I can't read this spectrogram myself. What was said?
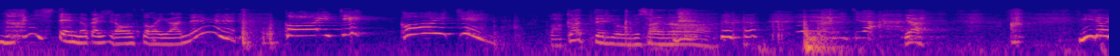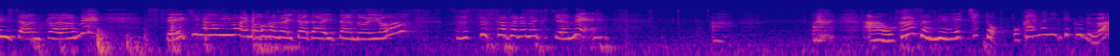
何してんのかしら遅いわね。光一光一。分かってるようるさいな。こんにちは。いやみどりさんからね素敵なお見舞いのお花いただいたのよ早速飾らなくちゃね。あああお母さんねちょっとお買い物に行ってくるわ。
